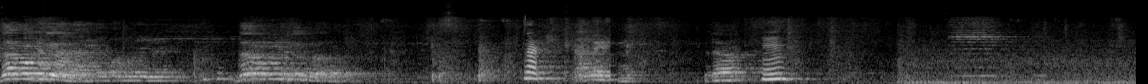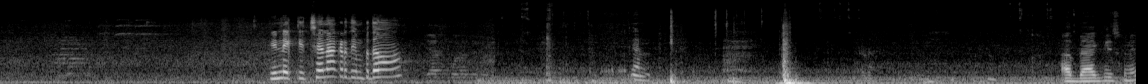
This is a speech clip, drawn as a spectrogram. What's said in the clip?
దా, అమ్మమ్మ ఇంటికి. దా, అమ్మమ్మ ఇంటికి వెళ్ళిపోదాం. నడు. నిన్ను ఎక్కిచ్చాను అక్కడ దింపుదాం? ఆ బ్యాగ్ తీసుకుని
